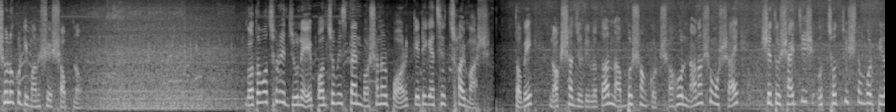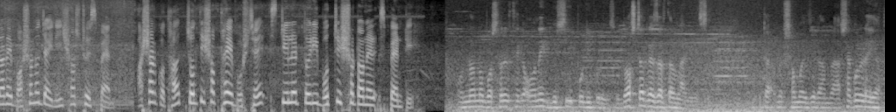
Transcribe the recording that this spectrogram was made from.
ষোলো কোটি মানুষের স্বপ্ন। গত বছরের জুনে পঞ্চম স্প্যান বসানোর পর কেটে গেছে ছয় মাস। তবে নকশা জটিলতা, নাব্য সংকট সহ নানা সমস্যায় সেতু সাঁত্রিশ ও ছত্রিশ নম্বর পিলারে বসানো যায়নি ষষ্ঠ স্প্যান। আসার কথা, চলতি সপ্তাহে বসছে স্টিলের তৈরি বত্রিশশো টনের স্প্যানটি। অন্যান্য বছরের থেকে অনেক বেশি পলি পড়ে গেছে। দশটা ব্রেজার তার লাগিয়েছে। এটা অনেক সময় যেটা আমরা আশা করি না এত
